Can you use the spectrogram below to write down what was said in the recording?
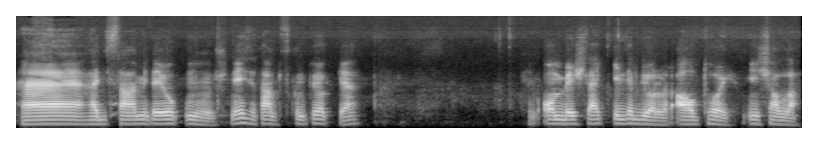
He, Hacı Sami de yokmuş. Neyse tamam sıkıntı yok ya. Şimdi 15 like gelir diyorlar. 6 oy. İnşallah.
